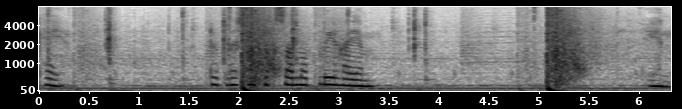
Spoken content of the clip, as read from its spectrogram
Окей. Приблизно так само пригаємо. Блін.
